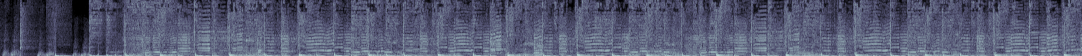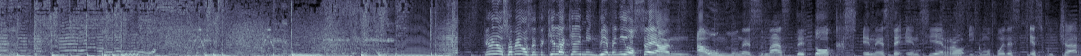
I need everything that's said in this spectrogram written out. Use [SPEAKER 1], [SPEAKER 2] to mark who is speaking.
[SPEAKER 1] Thank you. Tequila Gaming, bienvenidos sean a un lunes más de Talks en este encierro. Y como puedes escuchar,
